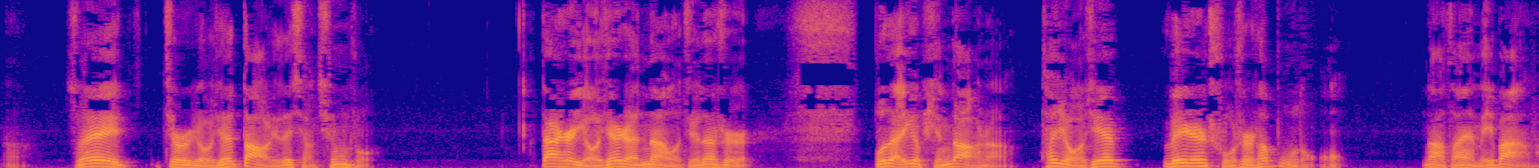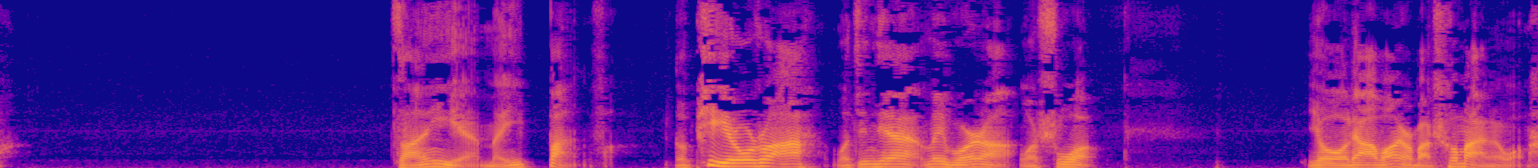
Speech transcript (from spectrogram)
啊，所以就是有些道理得想清楚。但是有些人呢，我觉得是不在一个频道上，他有些为人处事他不懂，那咱也没办法，咱也没办法。呃，譬如说啊，我今天微博上我说。有俩网友把车卖给我嘛，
